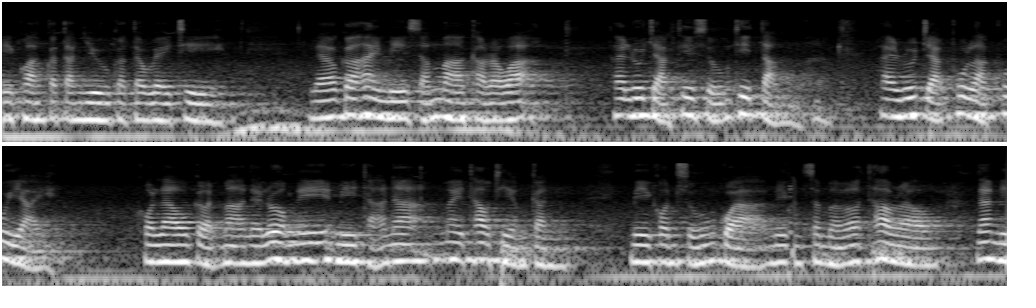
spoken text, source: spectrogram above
มีความกตัญญูกตเวที แล้วก็ให้มีสัมมาคารวะ ให้รู้จักที่สูงที่ต่ำ ให้รู้จักผู้หลักผู้ใหญ่ คนเราเกิดมาในโลกนี้มีฐานะไม่เท่าเทียมกัน มีคนสูงกว่า มีคนเสมอเท่าเรา และมี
